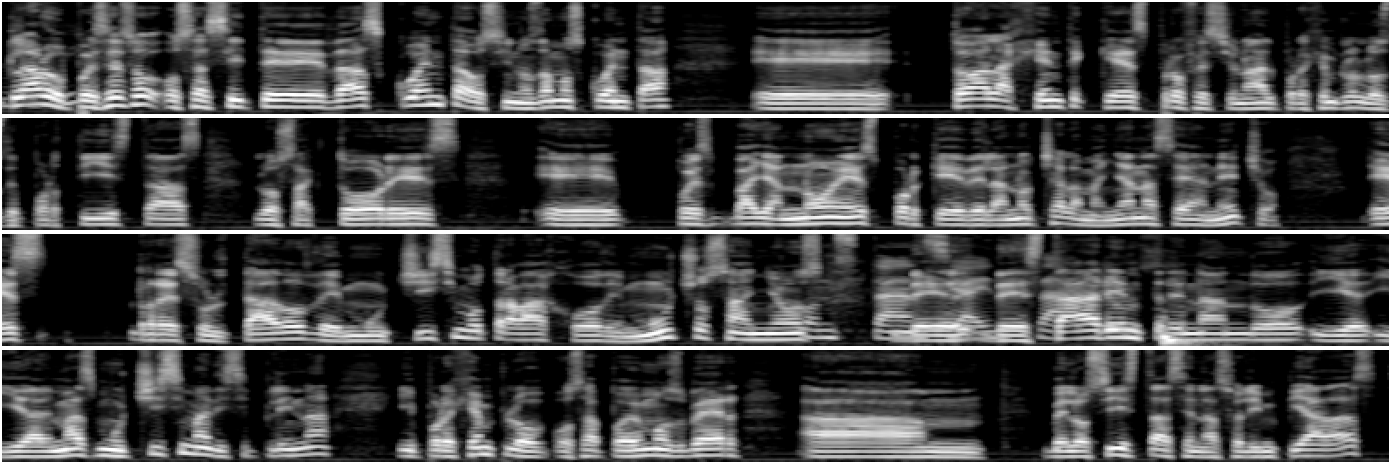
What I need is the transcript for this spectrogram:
¿No es Claro, pues eso, o sea, si te das cuenta o si nos damos cuenta, eh, toda la gente que es profesional, por ejemplo, los deportistas, los actores, eh, pues vaya, no es porque de la noche a la mañana se han hecho, es resultado de muchísimo trabajo, de muchos años, Constancia, de, de estar entrenando y, y además muchísima disciplina. Y por ejemplo, o sea, podemos ver a mm, velocistas en las Olimpiadas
